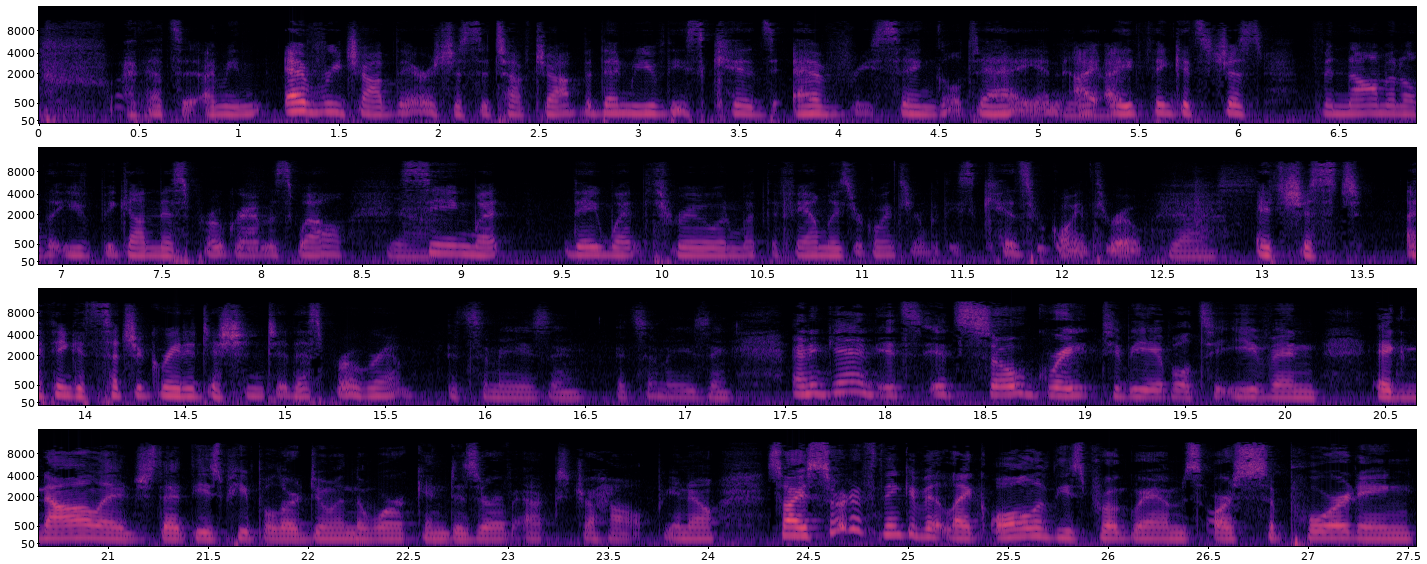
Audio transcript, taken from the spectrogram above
uh, that's it. I mean, every job there is just a tough job. But then we have these kids every single day, and I, I think it's just phenomenal that you've begun this program as well. Seeing what they went through and what the families are going through, and what these kids were going through. Yes. it's just I think it's such a great addition to this program. It's amazing. It's amazing. And again, it's it's so great to be able to even acknowledge that these people are doing the work and deserve extra help, you know. So I sort of think of it like all of these programs are supporting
